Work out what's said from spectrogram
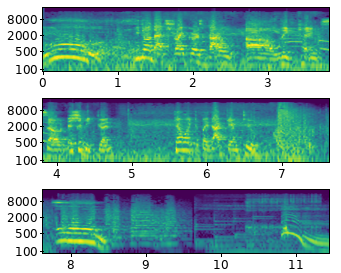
Ooh! You know that Strikers Battle uh, League game, so this should be good. Can't wait to play that game too. Ooh! Hmm.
